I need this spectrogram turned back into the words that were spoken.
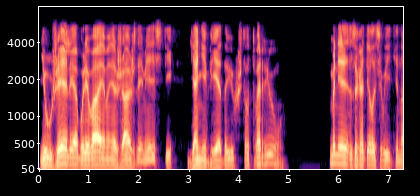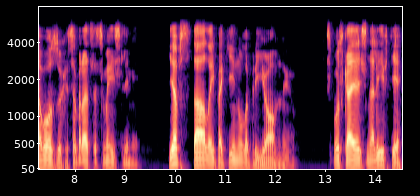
Неужели, обуреваемая жаждой мести, я не ведаю, что творю?» Мне захотелось выйти на воздух и собраться с мыслями. Я встала и покинула приемную. Спускаясь на лифте,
